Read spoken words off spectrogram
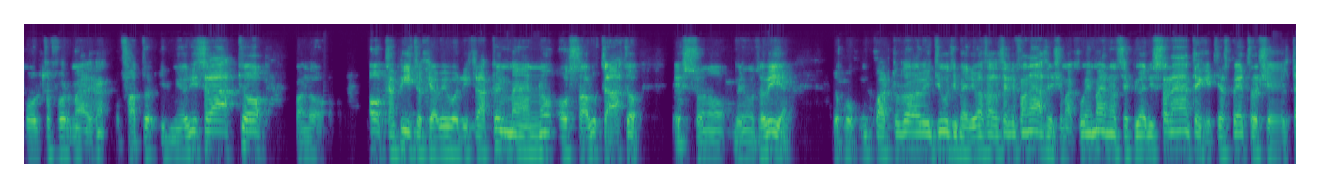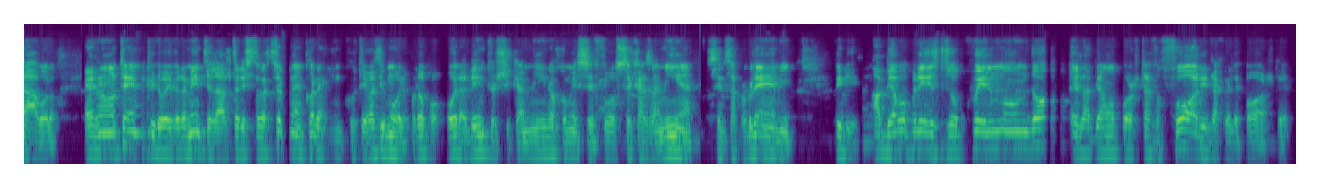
molto formale. Ho fatto il mio ritratto, quando ho capito che avevo il ritratto in mano, ho salutato e sono venuto via. Dopo un quarto d'ora, 20 minuti mi è arrivata la telefonata e dice ma come mai non sei più al ristorante che ti aspetto, c'è il tavolo. Erano tempi dove veramente l'alta ristorazione ancora incuteva timore, poi dopo ora dentro ci cammino come se fosse casa mia, senza problemi. Quindi abbiamo preso quel mondo e l'abbiamo portato fuori da quelle porte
